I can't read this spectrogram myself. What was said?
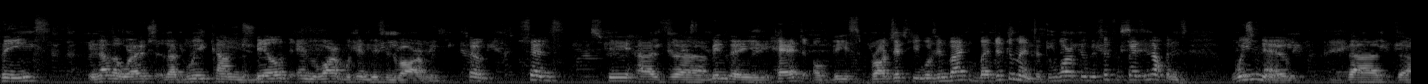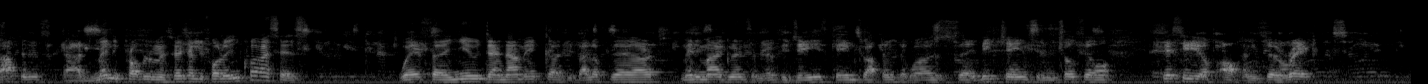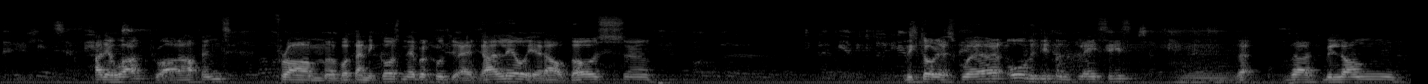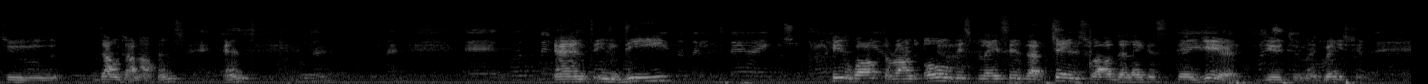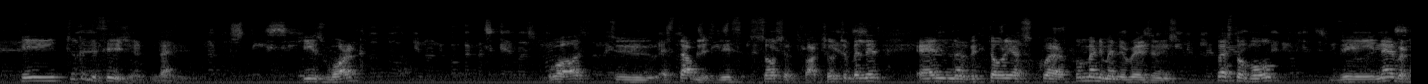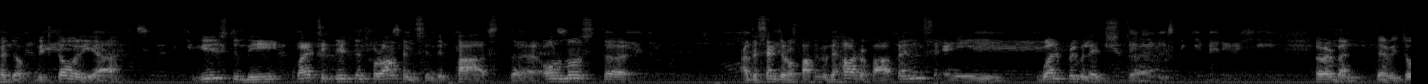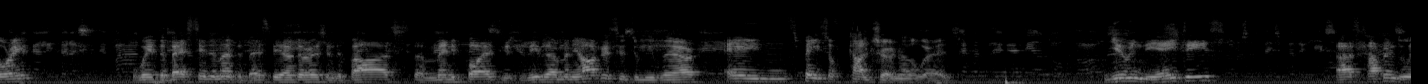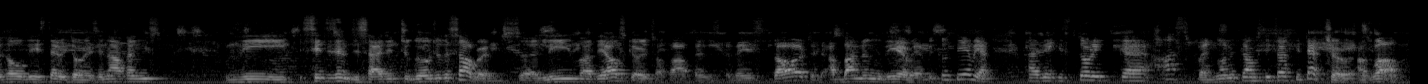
things, in other words, that we can build and work within this environment. So, since he has uh, been the head of this project, he was invited by Documenta to work in the social space in Athens. We know that uh, Athens had many problems, especially following crisis with a new dynamic uh, developed there. Many migrants and refugees came to Athens. There was a big change in social history of Athens. So Rick had a walk throughout Athens from uh, Botanikos neighborhood to Egaleo, Iera Odos, uh, Victoria Square, all the different places that, that belong to downtown Athens. And and indeed, he walked around all these places that changed throughout the latest uh, years due to migration. He took a decision then. His work was to establish this social structure, to build it in Victoria Square for many, many reasons. First of all, the neighborhood of Victoria used to be quite significant for Athens in the past, uh, almost uh, at the center of Athens, at the heart of Athens, a well-privileged uh, urban territory with the best cinemas, the best theaters in the past. Uh, many poets used to live there, many artists used to live there, a space of culture, in other words. During the 80s, as happened with all these territories in Athens, the citizens decided to go to the suburbs, uh, live at the outskirts of Athens. They started abandoning the area because the area has a historic uh, aspect when it comes to its architecture as well.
